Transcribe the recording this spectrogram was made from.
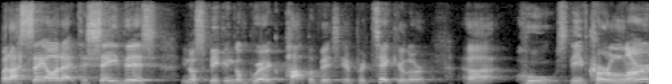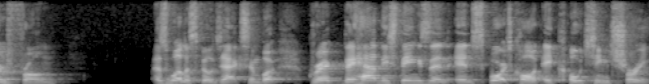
But I say all that to say this, you know, speaking of Gregg Popovich in particular, uh, who Steve Kerr learned from, as well as Phil Jackson. But Gregg, they have these things in, in sports called a coaching tree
